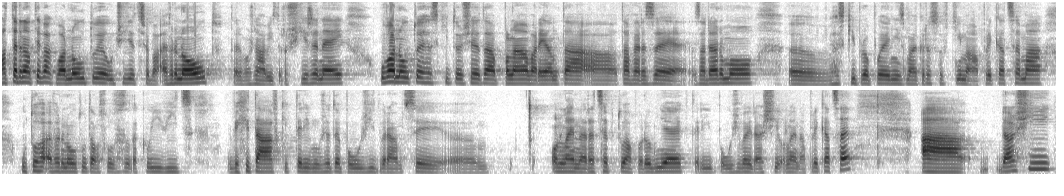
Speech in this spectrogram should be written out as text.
Alternativa k OneNote je určitě třeba Evernote, ten je možná víc rozšířený. U OneNote je hezký to, že ta plná varianta a ta verze je zadarmo, eh, hezký propojení s Microsoftíma aplikacemi. U toho Evernote tam jsou zase takový víc vychytávky, které můžete použít v rámci eh, online receptu a podobně, který používají další online aplikace. A další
